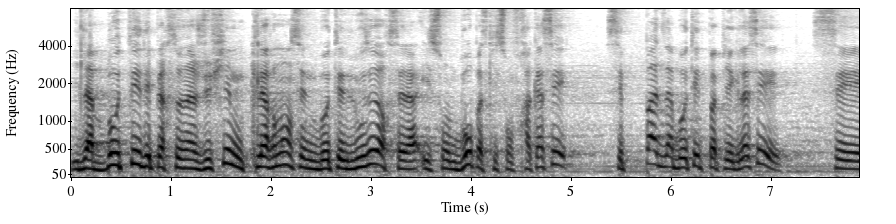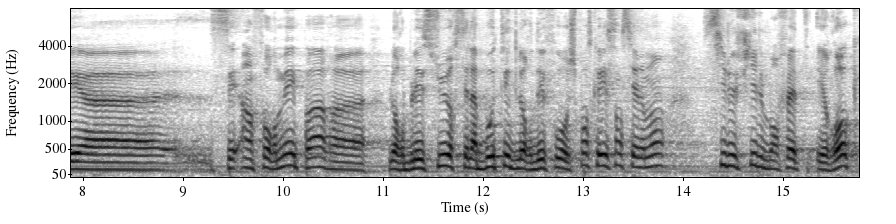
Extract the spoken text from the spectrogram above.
la beauté des personnages du film, clairement, c'est une beauté de loser. ils sont beaux parce qu'ils sont fracassés. C'est pas de la beauté de papier glacé. C'est informé par leurs blessures, c'est la beauté de leurs défauts. Je pense qu'essentiellement, si le film en fait est rock,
